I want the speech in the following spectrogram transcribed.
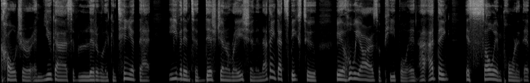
culture. And you guys have literally continued that even into this generation. And I think that speaks to, you know, who we are as a people. And I, I think it's so important that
